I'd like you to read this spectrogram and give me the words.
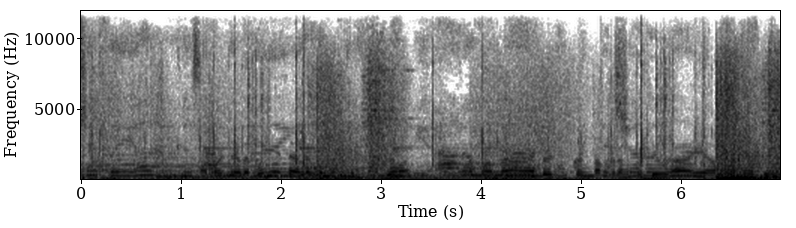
Apa dia lagi punya? Dia lagi punya. Dia apa? Kau kau.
